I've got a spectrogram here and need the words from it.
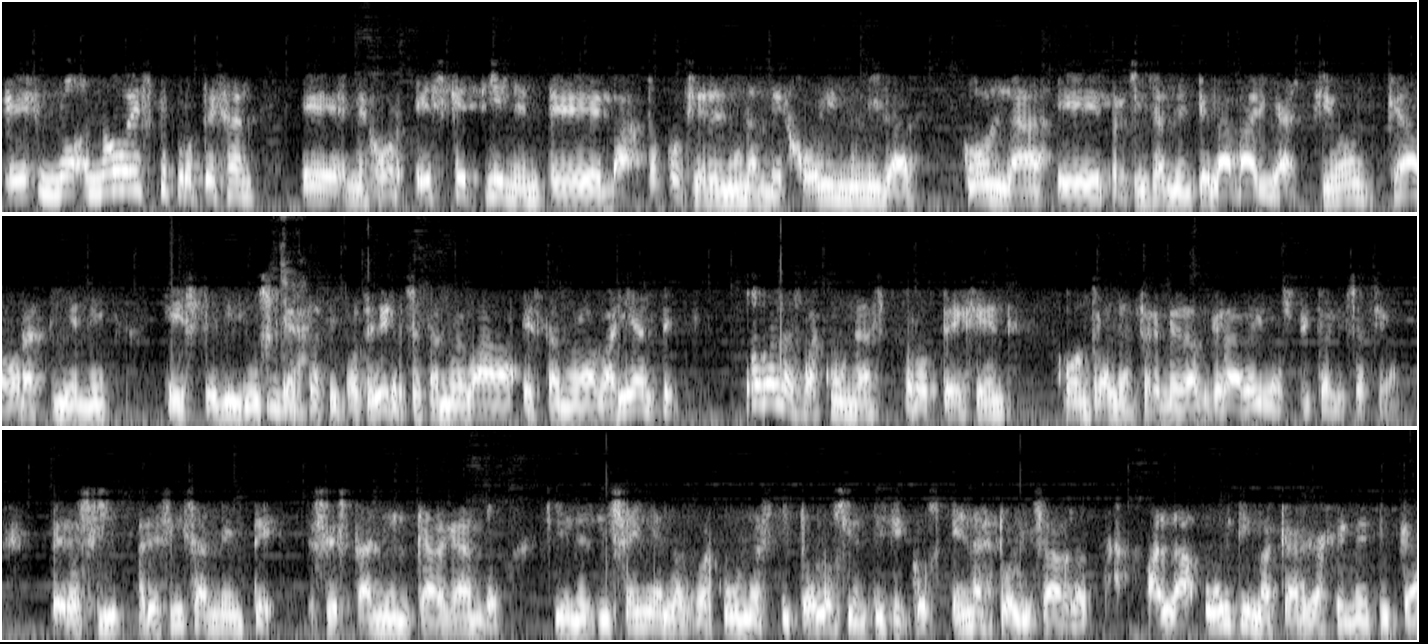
Eh, no, no es que protejan eh, mejor, es que tienen, eh, confieren una mejor inmunidad con la eh, precisamente la variación que ahora tiene este virus, este tipo de virus, esta nueva, esta nueva variante. Todas las vacunas protegen contra la enfermedad grave y la hospitalización. Pero si precisamente se están encargando quienes diseñan las vacunas y todos los científicos en actualizarlas a la última carga genética,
